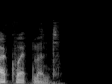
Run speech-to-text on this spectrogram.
equipment.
